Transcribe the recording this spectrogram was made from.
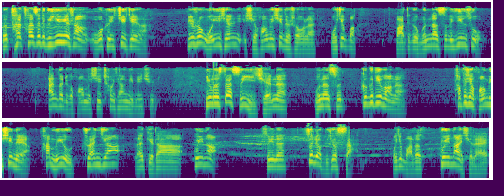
呃，他他在这个音乐上我可以借鉴啊。比如说，我以前写黄梅戏的时候呢，我就把把这个文南词的因素安到这个黄梅戏唱腔里面去，因为在此以前呢，文南词各个地方呢。它不像黄梅戏那样，它没有专家来给它归纳，所以呢资料比较散，我就把它归纳起来。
